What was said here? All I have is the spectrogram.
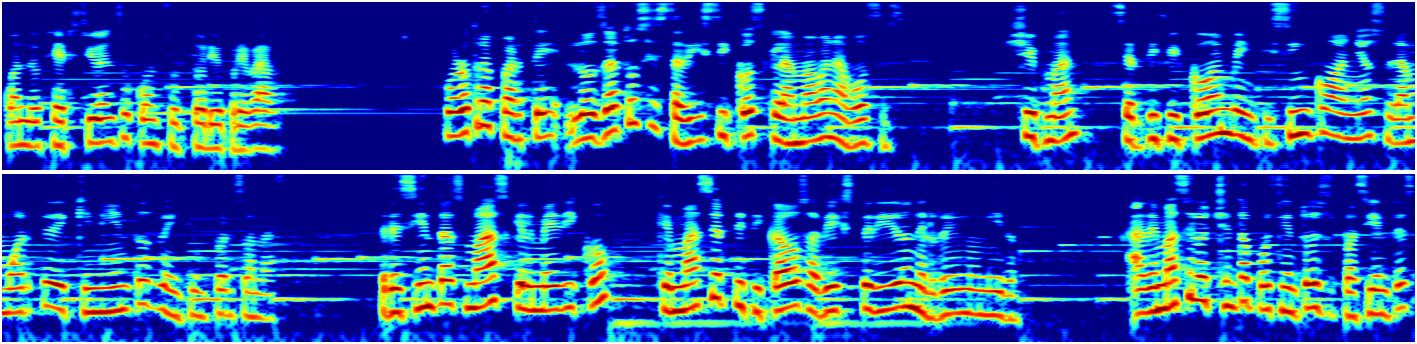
cuando ejerció en su consultorio privado. Por otra parte, los datos estadísticos clamaban a voces, Shipman certificó en 25 años la muerte de 521 personas, 300 más que el médico que más certificados había expedido en el Reino Unido. Además, el 80% de sus pacientes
